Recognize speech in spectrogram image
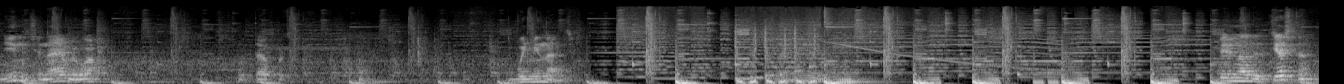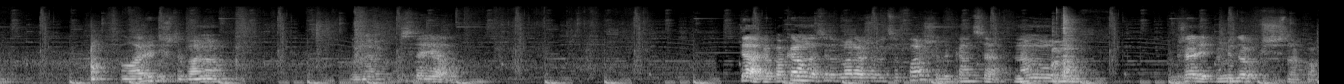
И начинаем его вот так вот выминать. Теперь надо тесто положить, чтобы оно немножко постояло. Так, а пока у нас размораживается фарш до конца, нам нужно жарить помидорку с чесноком.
